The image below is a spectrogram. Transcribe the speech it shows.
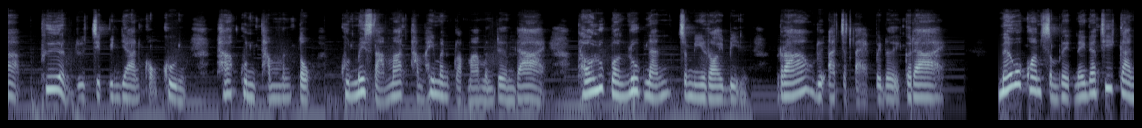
าพ เพื่อนหรือจิตวิญญาณของคุณ ถ้าคุณทำมันตก คุณไม่สามารถทำให้มันกลับมาเหมือนเดิมได้ เพราะลูกบอลลูกนั้นจะมีรอยบิน ร้าวหรืออาจจะแตกไปเลยก็ได้ แม้ว่าความสำเร็จในหน้าที่การ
